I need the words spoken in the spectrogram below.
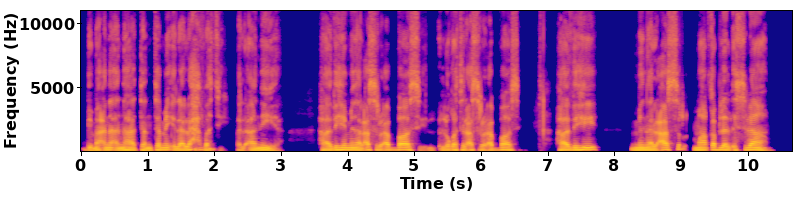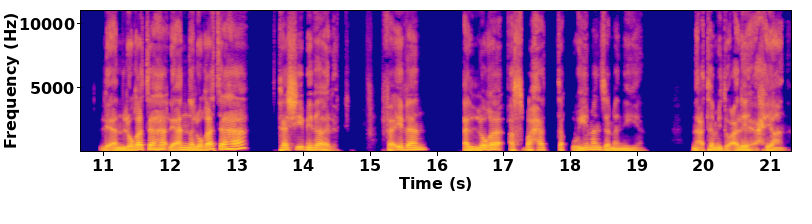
بمعنى أنها تنتمي إلى لحظتي الآنية. هذه من العصر العباسي لغة العصر العباسي. هذه من العصر ما قبل الإسلام لأن لغتها لأن لغتها تشي بذلك. فاذا اللغة أصبحت تقويما زمنيا نعتمد عليه أحيانا.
